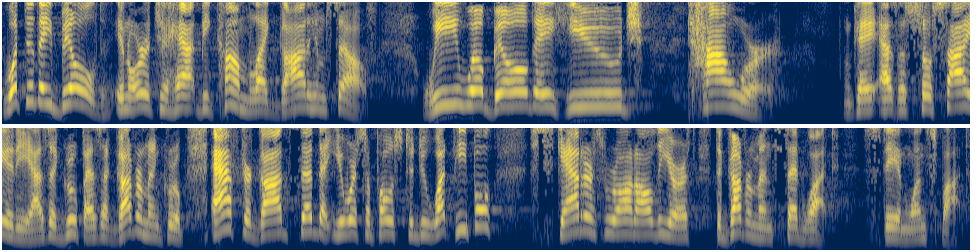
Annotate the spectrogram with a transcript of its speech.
what do they build in order to ha- become like God Himself? We will build a huge tower. Okay, as a society, as a group, as a government group. After God said that you were supposed to do what, people? Scatter throughout all the earth, the government said what? Stay in one spot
